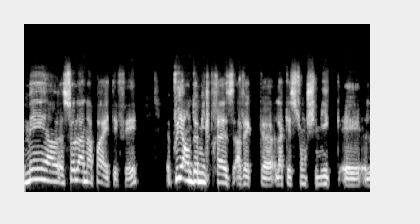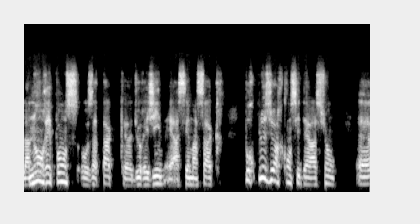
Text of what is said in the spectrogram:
mais cela n'a pas été fait. Puis en 2013, avec euh, la question chimique et la non-réponse aux attaques euh, du régime et à ces massacres, pour plusieurs considérations, euh,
